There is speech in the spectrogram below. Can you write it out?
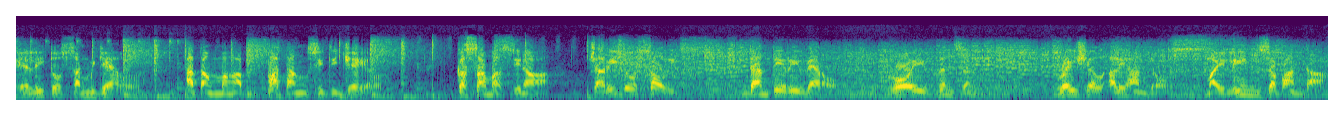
Angelito San Miguel at ang mga Batang City Jail. Kasama sina Charito Solis, Dante Rivero, Roy Vincent, Rachel Alejandro, Maylene Zapanda,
